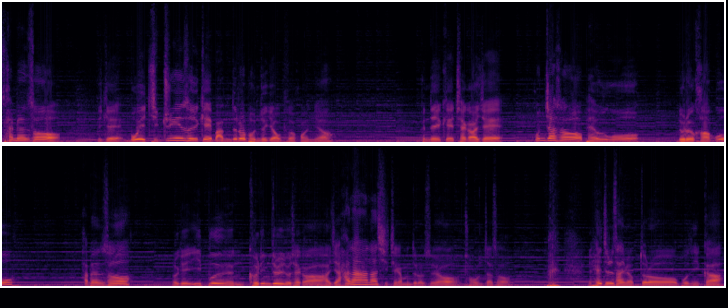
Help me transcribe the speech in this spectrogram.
살면서 이렇게 뭐에 집중해서 이렇게 만들어 본 적이 없었거든요. 근데 이렇게 제가 이제 혼자서 배우고 노력하고 하면서 이렇게 이쁜 그림들도 제가 이제 하나하나씩 제가 만들었어요. 저 혼자서 해줄 사람이 없더러 보니까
